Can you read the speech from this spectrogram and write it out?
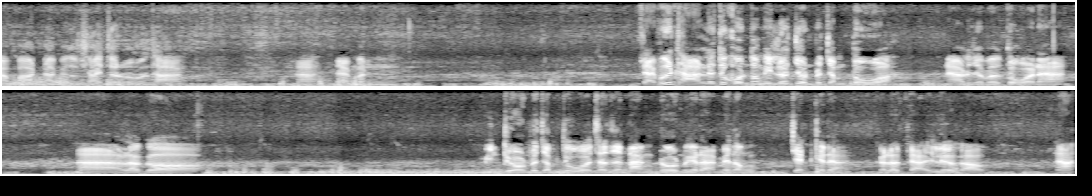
กลับบ้านได้ไม่ต้องใช้ถนนหนทางนะแต่มัน แต่พื้นฐานเลยทุกคนต้องมีรถยนต์ประจำตัวนะรถยนต์ประจำตัวนะฮะอ่าแล้วก็ มีโดรนประจำตัวฉันจะนั่งโดรนไปก็ได้ไม่ต้องเจ็ตก็ได้ก็แล้วแต่เลือกเอานะ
